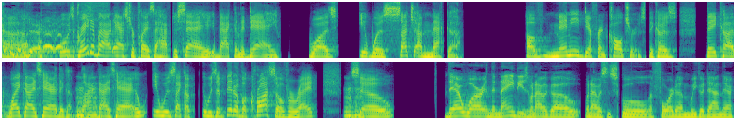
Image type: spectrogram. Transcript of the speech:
Uh, yeah. What was great about Astor Place, I have to say, back in the day, was it was such a mecca of many different cultures because they cut white guys' hair, they cut mm-hmm. black guys' hair. It, it, was like a it was a bit of a crossover, right? Mm-hmm. So there were in the 90s when I would go when I was in school at Fordham, we go down there.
